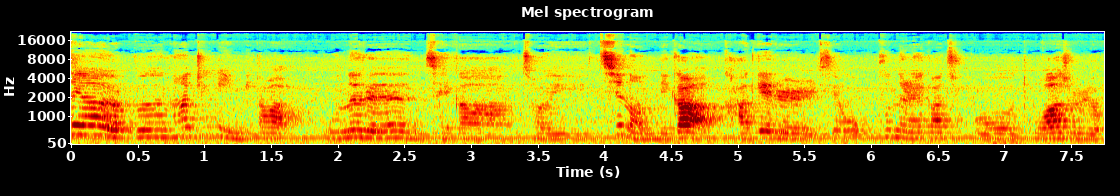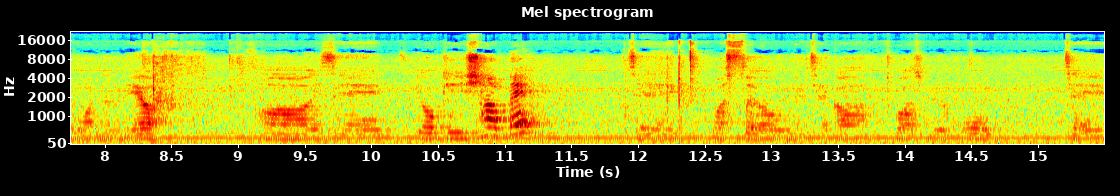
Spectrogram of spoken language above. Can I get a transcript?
안녕하세요 여러분. 하준이입니다. 오늘은 제가 저희 친언니가 가게를 이제 오픈을 해가지고 도와주려고 왔는데요. 어, 이제 여기 샵에 이제 왔어요. 오늘 제가 도와주려고. 이제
